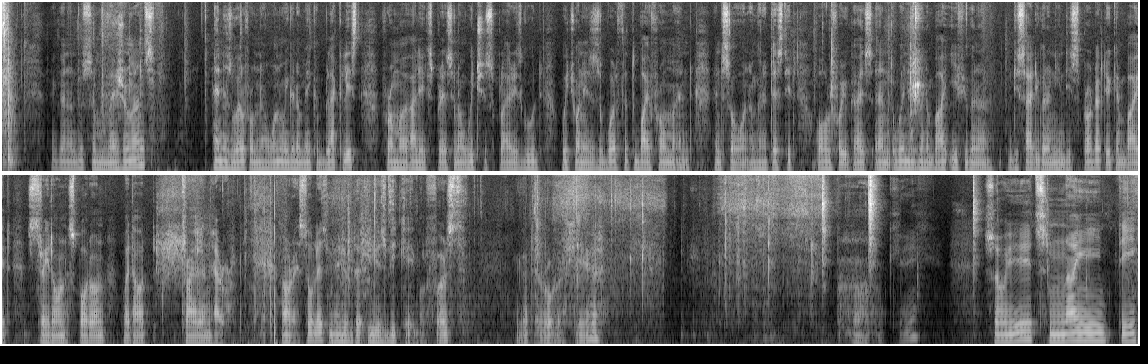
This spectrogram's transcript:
We're gonna do some measurements and as well from now on we're gonna make a blacklist from uh, aliexpress you know which supplier is good which one is worth it to buy from and and so on. I'm gonna test it all for you guys and when you're gonna buy if you're gonna decide you're gonna need this product you can buy it straight on spot on without trial and error. All right so let's measure the usb cable first. We got a ruler here. Okay so it's 90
